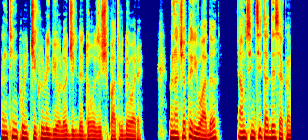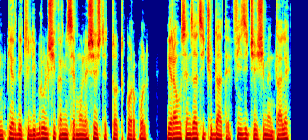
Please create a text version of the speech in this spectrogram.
în timpul ciclului biologic de 24 de ore. În acea perioadă, am simțit adesea că îmi pierd echilibrul și că mi se moleșește tot corpul. Erau senzații ciudate, fizice și mentale,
